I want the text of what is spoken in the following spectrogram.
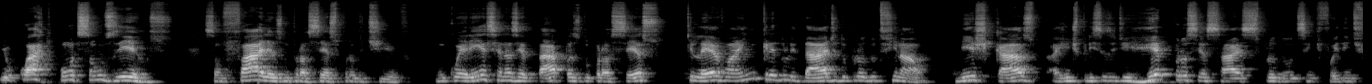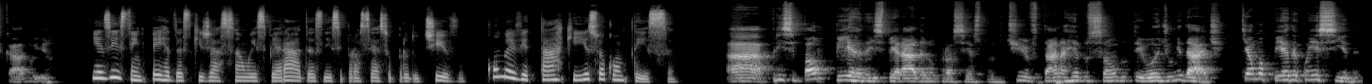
E o quarto ponto são os erros, são falhas no processo produtivo, incoerência nas etapas do processo que levam à incredulidade do produto final. Neste caso, a gente precisa de reprocessar esses produtos em que foi identificado o erro. E existem perdas que já são esperadas nesse processo produtivo? Como evitar que isso aconteça? A principal perda esperada no processo produtivo está na redução do teor de umidade, que é uma perda conhecida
